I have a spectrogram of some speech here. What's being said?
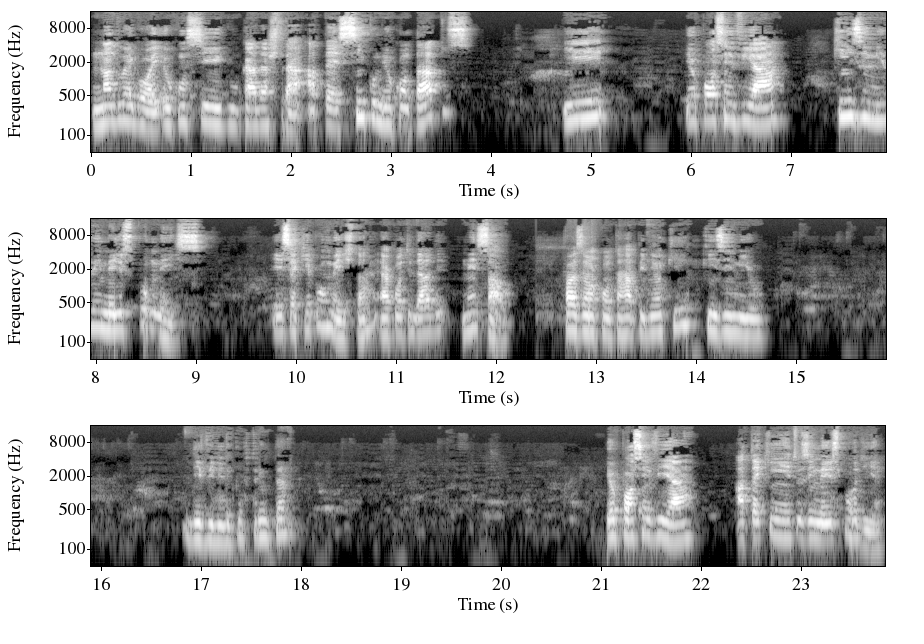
Na do Egoi, eu consigo cadastrar até 5 mil contatos e eu posso enviar 15 mil e-mails por mês. Esse aqui é por mês, tá? É a quantidade mensal. Fazer uma conta rapidinho aqui. 15 mil dividido por 30 eu posso enviar até 500 e-mails por dia.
